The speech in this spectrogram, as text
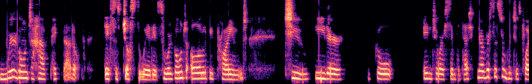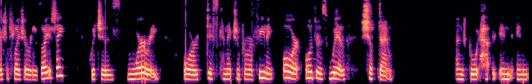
we're going to have picked that up this is just the way it is. So we're going to all be primed to either go into our sympathetic nervous system, which is fight or flight or anxiety, which is worry or disconnection from our feeling, or others will shut down and go in in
